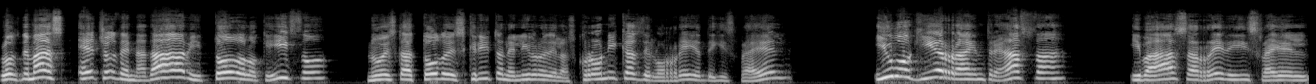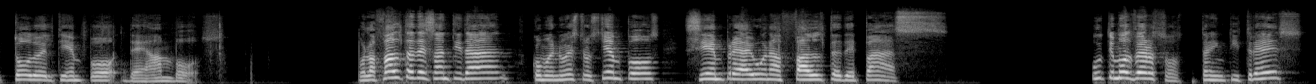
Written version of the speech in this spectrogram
Los demás hechos de Nadab y todo lo que hizo, ¿no está todo escrito en el libro de las crónicas de los reyes de Israel? Y hubo guerra entre Asa y Baasa, rey de Israel, todo el tiempo de ambos. Por la falta de santidad, como en nuestros tiempos, siempre hay una falta de paz. Últimos versos, 33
